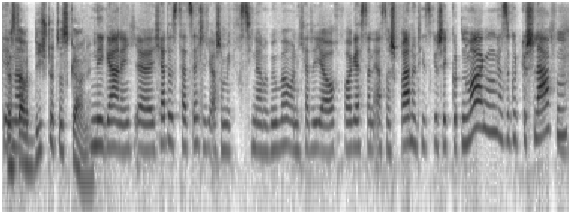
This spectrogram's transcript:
Das, Genau. aber die stört das gar nicht. Nee, gar nicht. Äh, Ich hatte es tatsächlich auch schon mit Christina drüber und ich hatte ihr auch vorgestern erst eine Sprachnotiz geschickt. Guten Morgen, hast du gut geschlafen?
